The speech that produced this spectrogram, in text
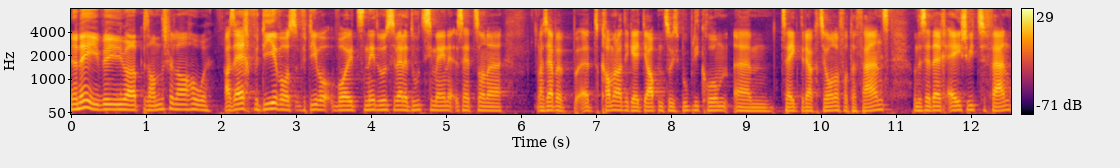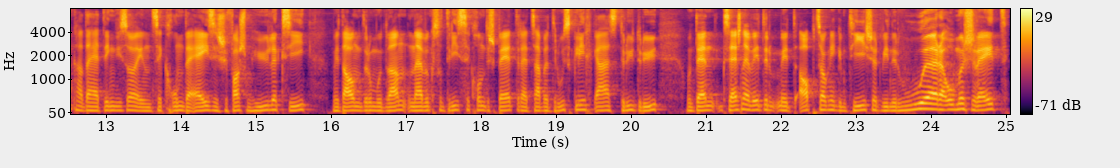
nein, ich will, ich will etwas anderes anhauen. Also echt für die, wo's- für die, die jetzt nicht wissen, welchen Dude sie meinen, es hat so eine... Also eben, äh, die Kamera die geht ja ab und zu ins Publikum, ähm, zeigt die Reaktionen von den Fans. Und es hat eigentlich einen Schweizer Fan gehabt, der hat irgendwie so in Sekunde 1 ist er fast am Heulen gewesen, mit allem drum und dran. Und dann wirklich so 30 Sekunden später hat es eben den Ausgleich gegeben, das 3-3. Und dann siehst du ihn wieder mit abgezogenem T-Shirt, wie er Huren umschreit.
